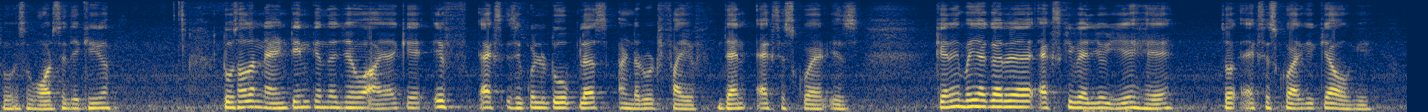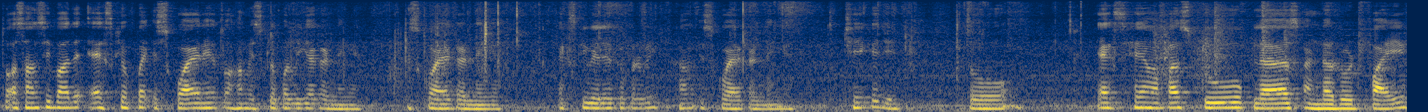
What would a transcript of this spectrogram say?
तो इसे गौर से देखिएगा। 2019 के अंदर जो वो आया कि if x is equal to two plus under root five then x square is कह रहे हैं, भाई, अगर एक्स की वैल्यू ये है तो एक्स स्क्वायर की क्या होगी? तो आसान सी बात है एक्स के ऊपर स्क्वायर है तो हम इसके ऊपर भी क्या कर लेंगे? स्क्वायर कर लेंगे। एक्स की वैल्यू के ऊपर भी हम स्क्वायर कर लेंगे। ठीक है जी? तो एक्स है हमारे पास two plus under root five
